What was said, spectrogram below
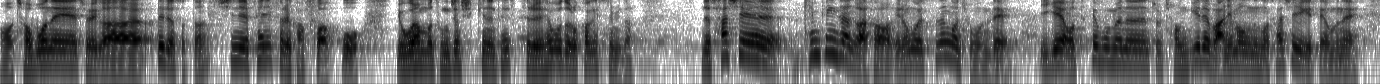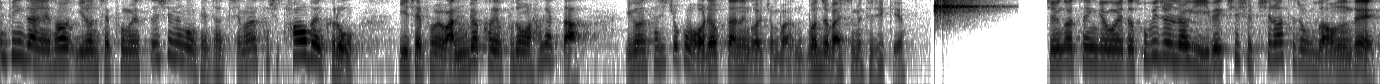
어, 저번에 저희가 드렸었던 신일 페니터를 갖고 왔고 이걸 한번 동작시키는 테스트를 해보도록 하겠습니다. 근데 사실 캠핑장 가서 이런 걸 쓰는 건 좋은데 이게 어떻게 보면은 좀 전기를 많이 먹는 건 사실이기 때문에 캠핑장에서 이런 제품을 쓰시는 건 괜찮지만 사실 파워뱅크로 이 제품을 완벽하게 구동을 하겠다 이건 사실 조금 어렵다는 걸 좀 먼저 말씀을 드릴게요. 지금 같은 경우에도 소비 전력이 277W 정도 나오는데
